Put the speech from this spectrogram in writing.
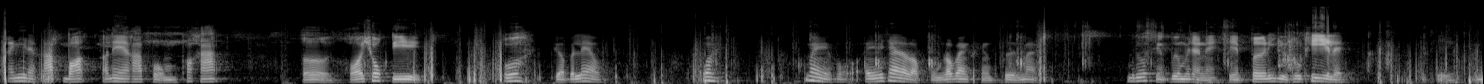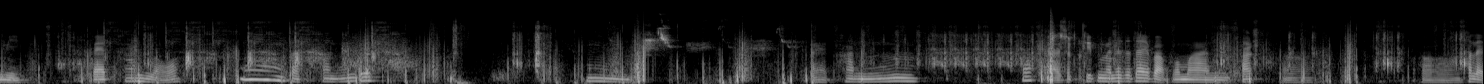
แค่นี้นะครับบอสเอาเนี่ยครับ ผมพ่อค้าเออ ขอให้โชคดี โอ้ยเกือบไปแล้วว้ายไม่ผมไอ้ไม่ใช่หรอกผมระแวงเสียงปืนมากไม่รู้เสียงปืนมาจากไหนเสียงปืนนี่อยู่ทุกที่เลยโอเคไม่มีแปดพันหรออืมแปดพันนั่นเลยอืมแปดพันถ้า ขายสคริปต์มันน่าจะได้แบบประมาณสักเอ่อเอ่อเท่าไหร่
